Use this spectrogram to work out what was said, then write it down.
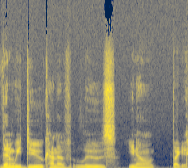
then we do kind of lose, you know, like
